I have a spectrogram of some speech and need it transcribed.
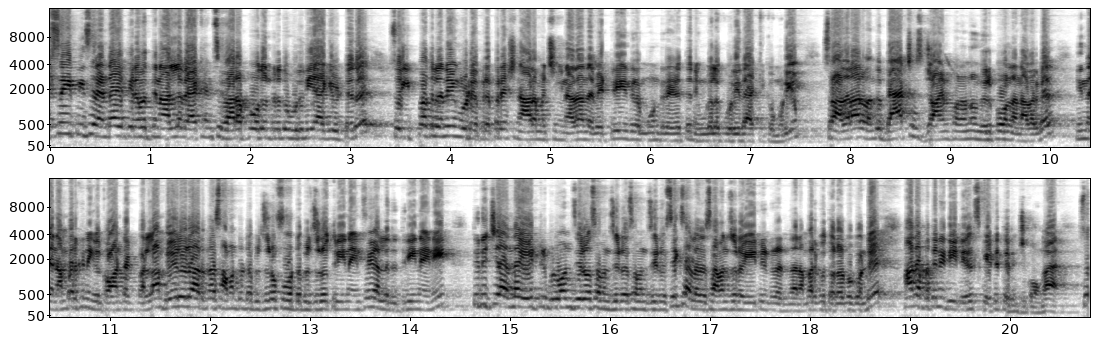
எஸ்ஐ பிசி ரெண்டாயிரத்தி இருபத்தி நாலுல வேகன்சி வரப்போகுதுன்றது உறுதியாகி விட்டது சோ இப்பத்துல இருந்து உங்களுடைய ப்ரிப்பரேஷன் ஆரம்பிச்சீங்கன்னா அந்த வெற்றின்ற மூன்று எழுத்து உங்களுக்கு உரிதாக்கிக்க முடியும். சோ அதனால வந்து பேச்சஸ் ஜாயின் பண்ணணும் விருப்பம் உள்ள நபர்கள் இந்த நம்பருக்கு நீங்க கான்டாக்ட் பண்ணலாம். வேலூரா இருந்தா seven two double zero four double zero three nine five அல்லது த்ரீ நைன் எயிட் திருச்சி இருந்தா eight triple one zero seven zero seven zero six அல்லது செவன் ஜீரோ எயிட் என்ற நம்பருக்கு தொடர்பு கொண்டு அதை பத்தின டீடைல்ஸ் கேட்டு தெரிஞ்சுக்கோங்க. So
